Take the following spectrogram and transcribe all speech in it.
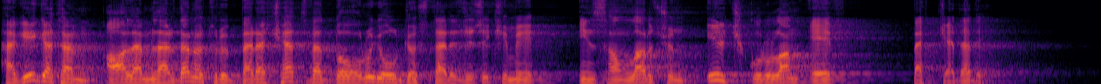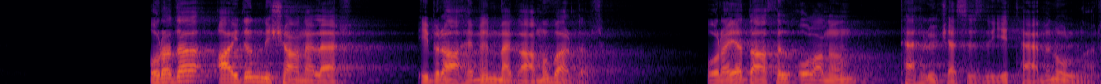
Həqiqətən aləmlərdən ötürü bərəkət və doğru yol göstəricisi kimi insanlar üçün ilk qurulan ev Bəkkədədir. Orada aydın nişanələr, İbrahimin məqamı vardır. Oraya daxil olanın təhlükəsizliyi təmin olunar.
